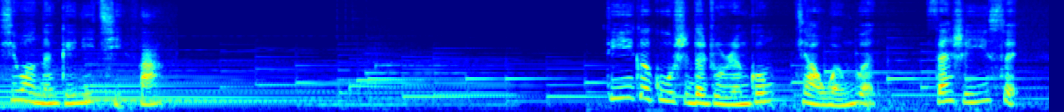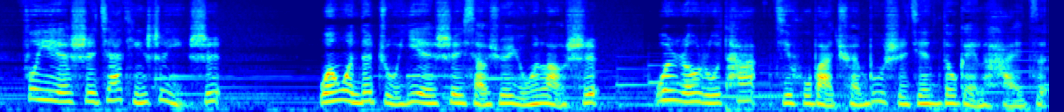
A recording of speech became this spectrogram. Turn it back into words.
希望能给你启发。第一个故事的主人公叫文文，三十一岁，副业是家庭摄影师。文文的主业是小学语文老师，温柔如她，几乎把全部时间都给了孩子。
